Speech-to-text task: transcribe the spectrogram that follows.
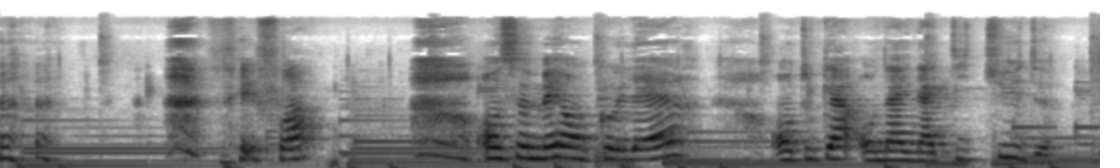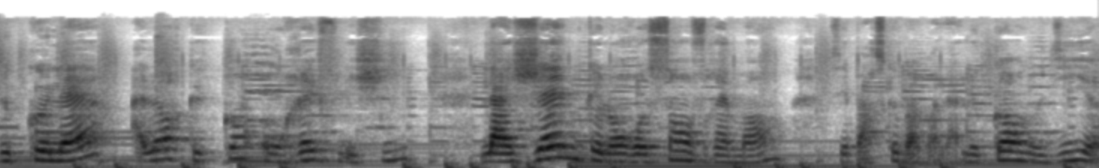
Des fois, on se met en colère. En tout cas, on a une attitude de colère, alors que quand on réfléchit, la gêne que l'on ressent vraiment, c'est parce que bah, voilà, le corps nous dit euh,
